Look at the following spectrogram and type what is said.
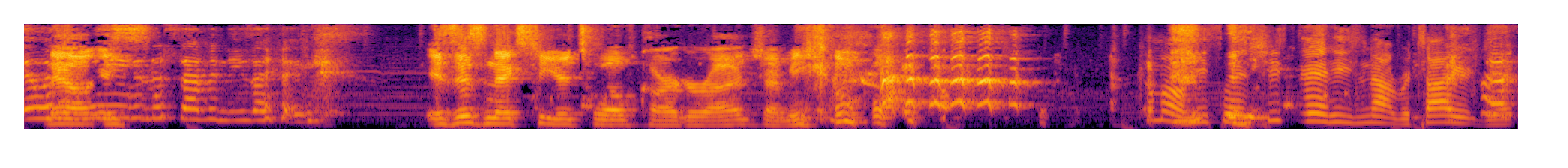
It was Now, made is- in the seventies, I think. Is this next to your 12 car garage? I mean, come on. Come on, he said she said he's not retired yet.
